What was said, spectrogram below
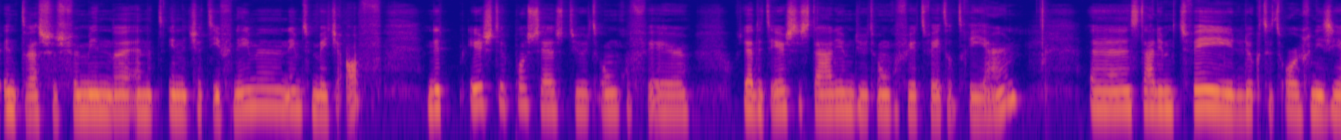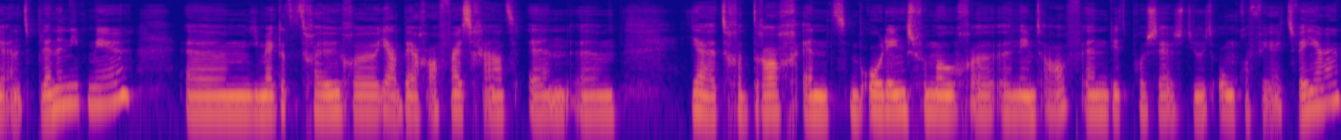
interesses verminderen en het initiatief nemen neemt een beetje af. Dit eerste proces duurt ongeveer, ja, dit eerste stadium duurt ongeveer 2 tot 3 jaar. Uh, stadium 2 lukt het organiseren en het plannen niet meer. Ehm, je merkt dat het geheugen ja, bergafwaarts gaat en ehm, ja, het gedrag en het beoordelingsvermogen uh, neemt af. En dit proces duurt ongeveer twee jaar.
